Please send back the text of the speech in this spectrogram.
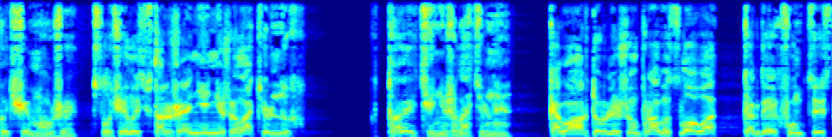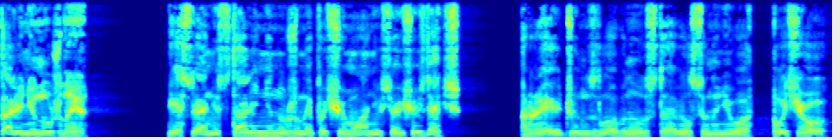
«Почему же?» «Случилось вторжение нежелательных». «Кто эти нежелательные?» «Кого Артур лишил права слова, когда их функции стали ненужные?» «Если они стали не нужны, почему они все еще здесь?» Рейджин злобно уставился на него. «Вы чего?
